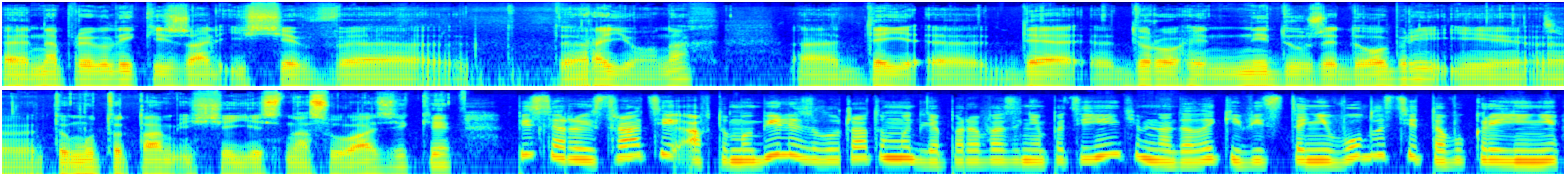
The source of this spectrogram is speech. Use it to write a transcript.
Е, На превеликий жаль, іще в районах. Е, Де, е, де дороги не дуже добрі, і е, тому то там іще є нас УАЗіки. Після реєстрації автомобілі залучатимуть для перевезення пацієнтів на далекі відстані в області та в Україні.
